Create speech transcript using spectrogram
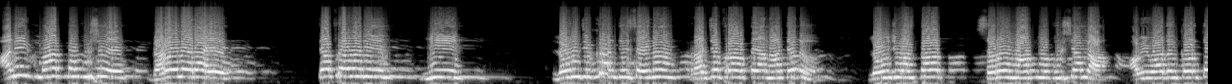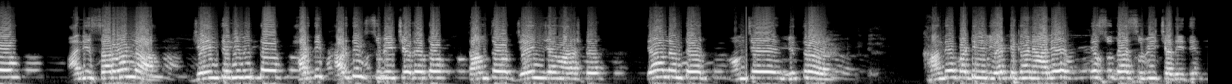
अनेक महात्मा पुरुषे घडवलेले आहे. त्याप्रमाणे मी लवणजी क्रांती सैना राज्य प्रवक्त्या नात्यानं लवणजी वाजतात सर्व महात्मा पुरुषांना अभिवादन करतो. आणि सर्वांना जयंती निमित्त हार्दिक हार्दिक शुभेच्छा देतो. थांबतो जय जय महाराष्ट्र. त्यानंतर आमचे मित्र खांदे पाटील या ठिकाणी आले ते सुद्धा शुभेच्छा देतील.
